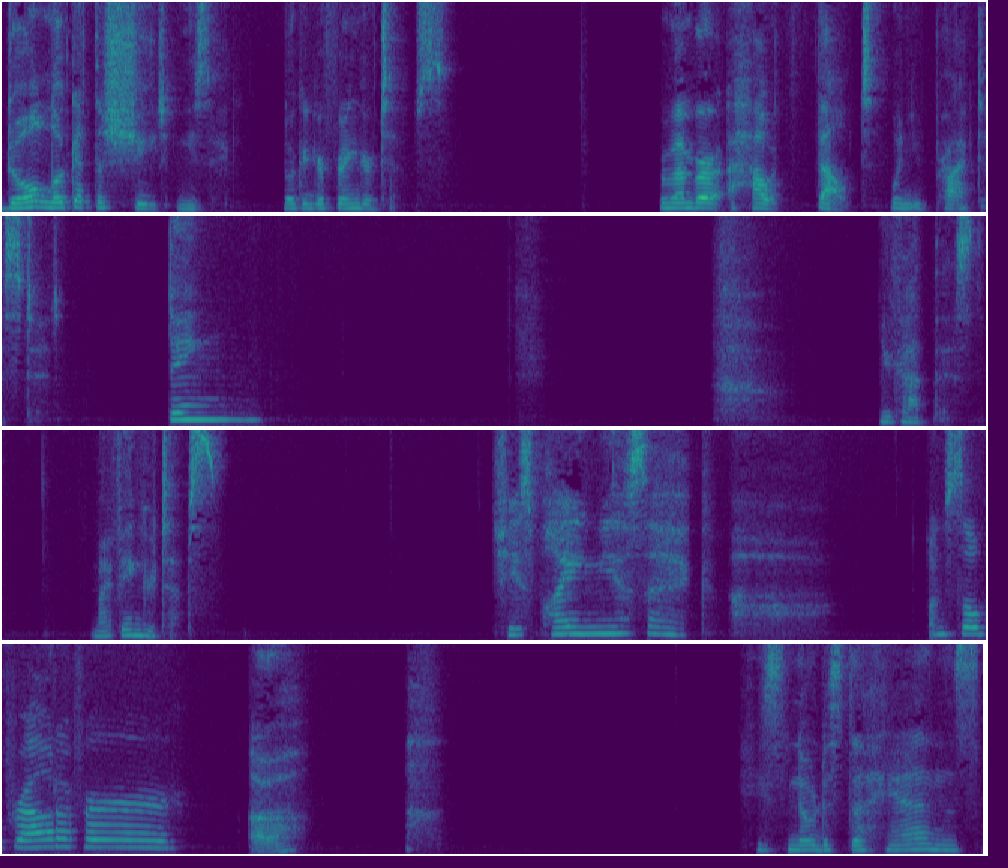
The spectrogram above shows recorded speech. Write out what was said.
don't look at the sheet music. Look at your fingertips. Remember how it felt when you practiced it. Ding. You got this. My fingertips. She's playing music. I'm so proud of her. Uh. He's noticed the hands.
